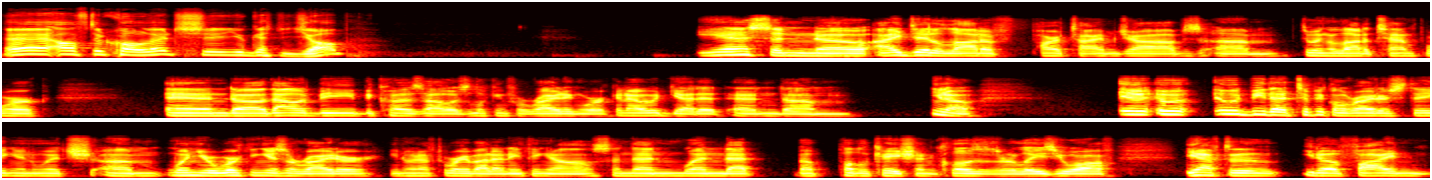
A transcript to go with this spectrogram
Uh, after college, you get a job. Yes and no. I did a lot of part-time jobs, um, doing a lot of temp work, and uh, that would be because I was looking for writing work, and I would get it. And um, you know, it, it would- it would be that typical writer's thing in which um, when you're working as a writer, you don't have to worry about anything else, and then when that uh, publication closes or lays you off, you have to you know find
